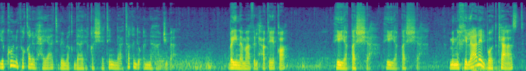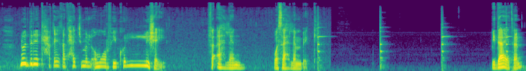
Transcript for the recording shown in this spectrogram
يكون ثقل الحياة بمقدار قشة نعتقد أنها جبال. بينما في الحقيقة هي قشة هي قشة. من خلال البودكاست ندرك حقيقة حجم الأمور في كل شيء. فأهلا وسهلا بك. بداية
